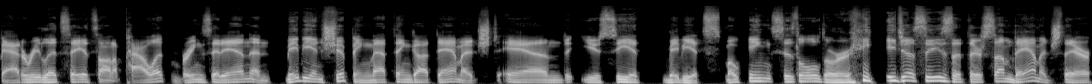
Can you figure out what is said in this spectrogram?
battery. Let's say it's on a pallet and brings it in and maybe in shipping that thing got damaged and you see it. Maybe it's smoking, sizzled, or he just sees that there's some damage there.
